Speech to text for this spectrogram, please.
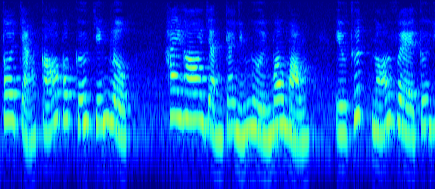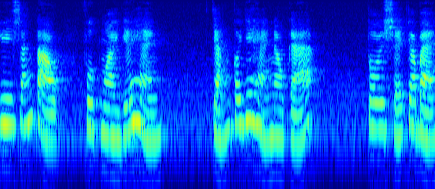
Tôi chẳng có bất cứ chiến lược hay ho dành cho những người mơ mộng, yêu thích nói về tư duy sáng tạo vượt ngoài giới hạn. Chẳng có giới hạn nào cả. Tôi sẽ cho bạn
